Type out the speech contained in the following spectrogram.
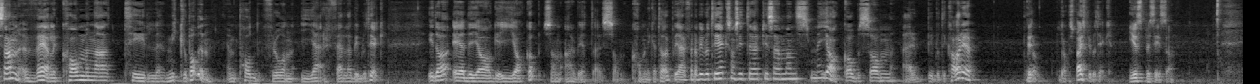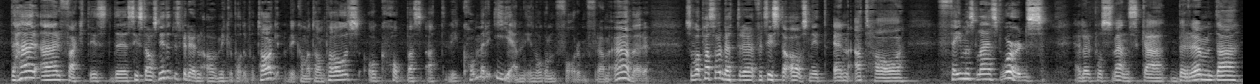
Hejsan! Välkomna till Mikropodden, en podd från Järfälla bibliotek. Idag är det jag, Jakob, som arbetar som kommunikatör på Järfälla bibliotek som sitter här tillsammans med Jakob som är bibliotekarie på Jakobsbergs bibliotek. Just precis så. Det här är faktiskt det sista avsnittet vi spelar in av Mikropodden på ett tag. Vi kommer att ta en paus och hoppas att vi kommer igen i någon form framöver. Så vad passar väl bättre för ett sista avsnitt än att ha famous last words? Eller på svenska berömda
